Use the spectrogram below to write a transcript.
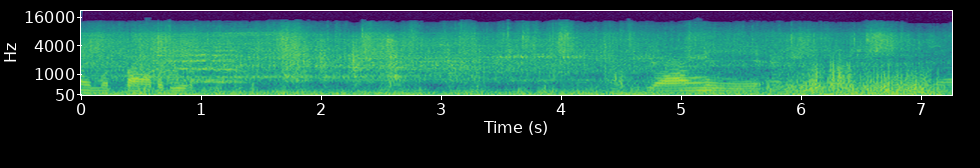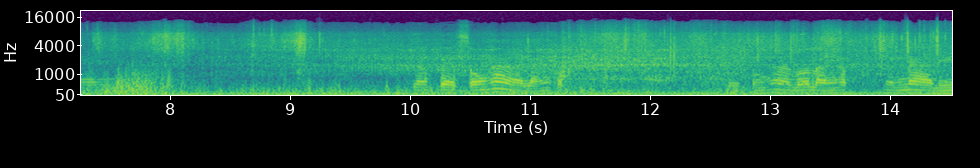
นี่อ้อยหมดป่าพอดียางนี่ยางยางแปดสองห้าหลังครับแปดสองห้าล้อหลังครับด้านหน้านี้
